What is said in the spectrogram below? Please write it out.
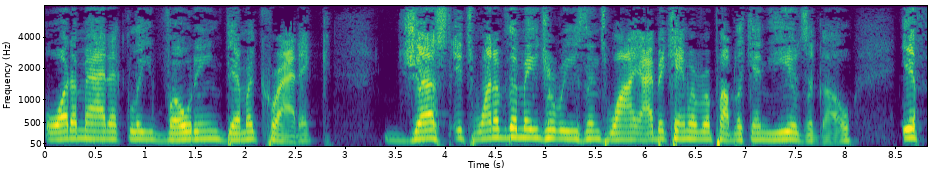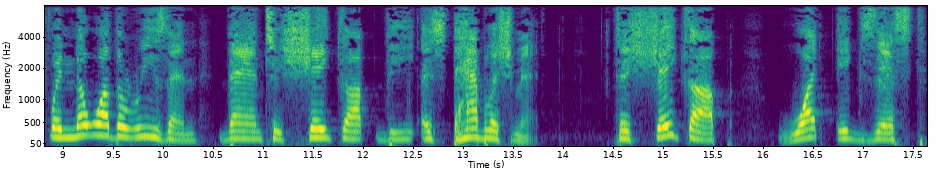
automatically voting Democratic. Just, it's one of the major reasons why I became a Republican years ago. If for no other reason than to shake up the establishment, to shake up what exists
